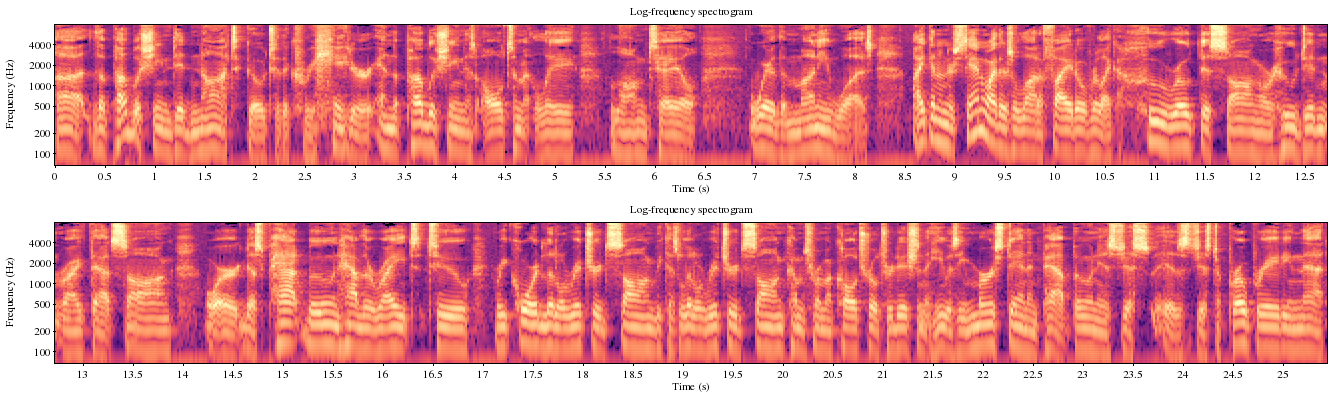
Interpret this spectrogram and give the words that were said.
uh, the publishing did not go to the creator, and the publishing is ultimately long tail where the money was. I can understand why there's a lot of fight over like who wrote this song or who didn't write that song or does Pat Boone have the right to record Little Richard's song because Little Richard's song comes from a cultural tradition that he was immersed in and Pat Boone is just is just appropriating that.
